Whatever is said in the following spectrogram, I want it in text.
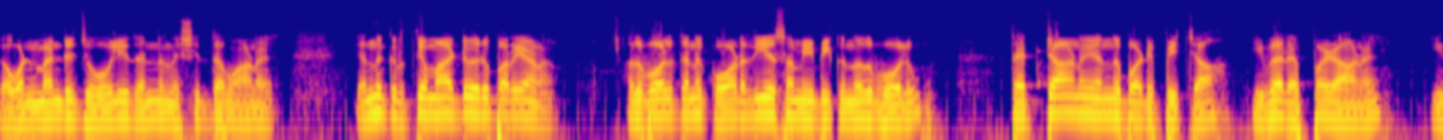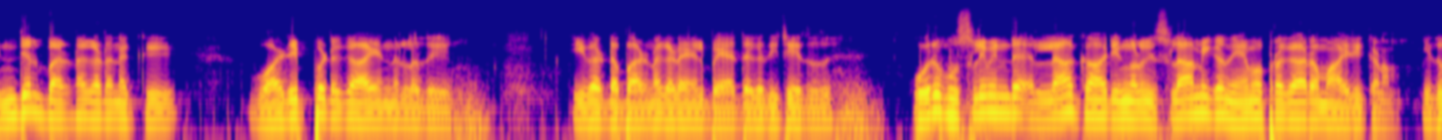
ഗവൺമെന്റ് ജോലി തന്നെ നിഷിദ്ധമാണ് എന്ന് കൃത്യമായിട്ട് ഇവർ പറയാണ്. അതുപോലെ തന്നെ കോടതിയെ സമീപിക്കുന്നത് പോലും തെറ്റാണ് എന്ന് പഠിപ്പിച്ച ഇവരെപ്പോഴാണ് ഇന്ത്യൻ ഭരണഘടനയ്ക്ക് വഴിപ്പെടുക എന്നുള്ളത് ഇവരുടെ ഭരണഘടനയിൽ ഭേദഗതി ചെയ്തത്? ഒരു മുസ്ലിമിന്റെ എല്ലാ കാര്യങ്ങളും ഇസ്ലാമിക നിയമപ്രകാരമായിരിക്കണം. ഇത്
